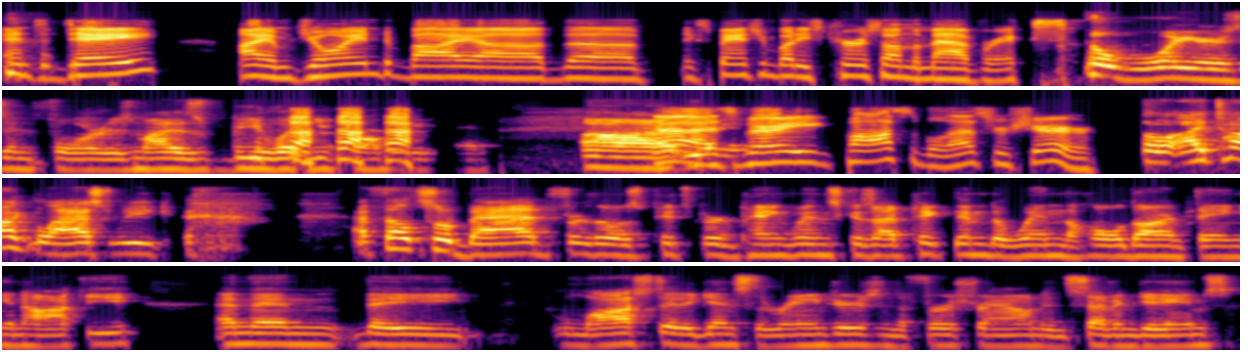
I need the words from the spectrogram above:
And today, I am joined by uh, the Expansion Buddies curse on the Mavericks. The Warriors in four is might as be what you call me. Uh, yeah, yeah, it's very possible. That's for sure. So I talked last week. I felt so bad for those Pittsburgh Penguins because I picked them to win the whole darn thing in hockey, and then they lost it against the Rangers in the first round in seven games.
